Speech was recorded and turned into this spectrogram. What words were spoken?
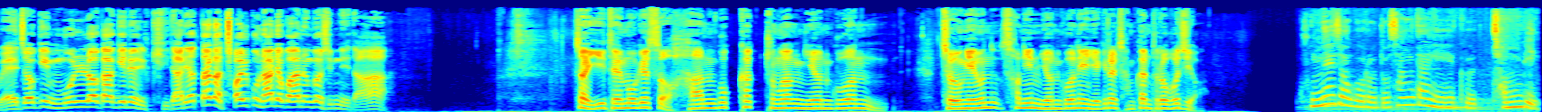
외적이 물러가기를 기다렸다가 철군하려고 하는 것입니다. 자, 이 대목에서 한국학 중앙연구원 정혜은 선임연구원의 얘기를 잠깐 들어보지요. 국내적으로도 상당히 그 전비,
